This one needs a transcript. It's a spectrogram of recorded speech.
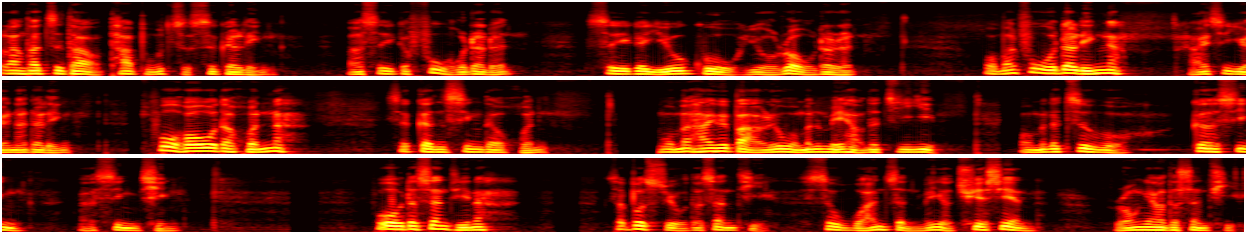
让他知道他不只是个灵，而是一个复活的人，是一个有骨有肉的人。我们复活的灵呢，还是原来的灵；复活后的魂呢，是更新的魂。我们还会保留我们美好的记忆，我们的自我。个性和性情，复活的身体呢，是不朽的身体，是完整没有缺陷、荣耀的身体。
